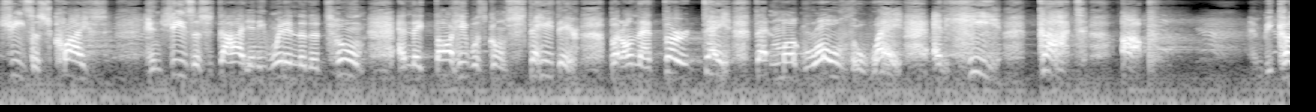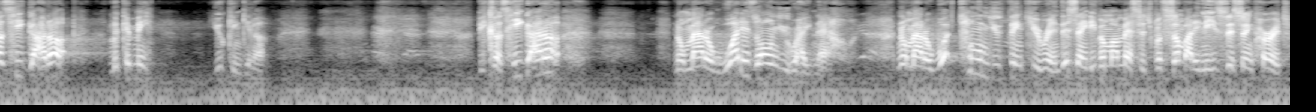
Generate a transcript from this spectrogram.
Jesus Christ. And Jesus died and he went into the tomb and they thought he was going to stay there. But on that third day, that mug rolled away and he got up. And because he got up, look at me, you can get up. Because he got up, no matter what is on you right now, no matter what tomb you think you're in, this ain't even my message, but somebody needs this encouraged.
